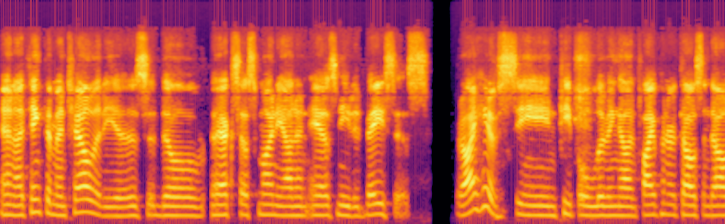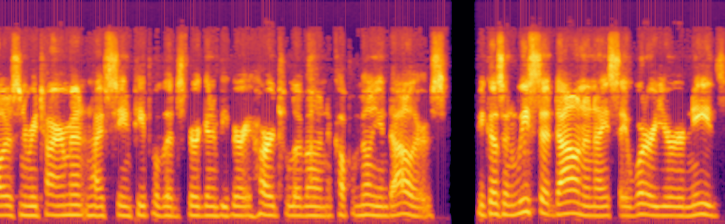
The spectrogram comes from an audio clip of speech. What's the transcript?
And I think the mentality is they'll access money on an as needed basis. But I have seen people living on $500,000 in retirement, and I've seen people that it's very going to be very hard to live on a couple million dollars. Because when we sit down and I say, What are your needs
